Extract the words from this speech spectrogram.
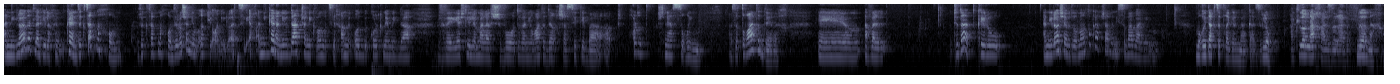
אני לא יודעת להגיד לכם, כן, זה קצת נכון, זה קצת נכון. זה לא שאני אומרת, יו, אני לא אצליח. אני כן, אני יודעת שאני כבר מצליחה מאוד בכל קנה מידה, ויש לי למה להשוות, ואני רואה את הדרך שעשיתי ב... בכל זאת, שני עשורים. אז את רואה את הדרך. אמ, אבל, את יודעת, כאילו, אני לא יושבת ואומרת, אוקיי, עכשיו אני סבבה, אני מורידה קצת רגל מהגז. לא, את לא נחה על זרי הדפנה. לא נחה.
